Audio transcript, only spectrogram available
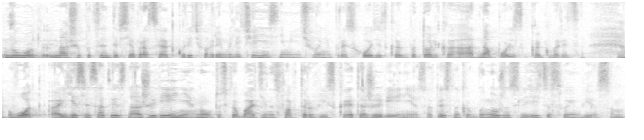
ну вот наши пациенты все бросают курить во время лечения, с ними ничего не происходит, как бы только одна польза, как говорится. Угу. Вот, а если, соответственно, ожирение, ну, то есть как бы один из факторов риска – это ожирение, соответственно, как бы нужно следить за своим весом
